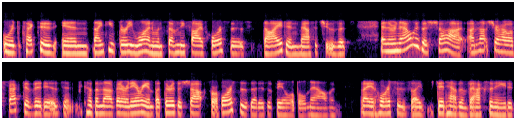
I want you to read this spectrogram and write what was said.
were detected in 1931 when 75 horses died in Massachusetts. And there now is a shot. I'm not sure how effective it is because I'm not a veterinarian, but there is a shot for horses that is available now. And when I had horses, I did have them vaccinated.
